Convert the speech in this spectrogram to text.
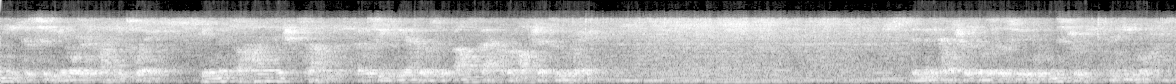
need to see in order to find its way. It emits a high-pitched sound that receives the echoes that bounce back from objects in the way. In many cultures, they're associated with mystery and evil.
